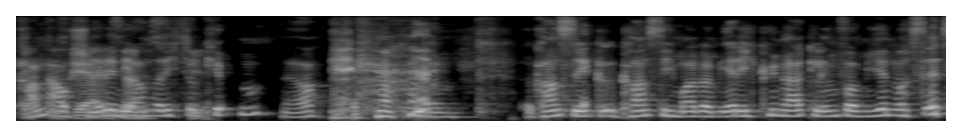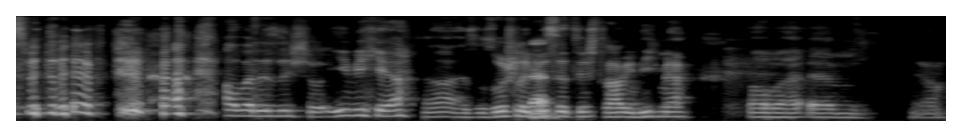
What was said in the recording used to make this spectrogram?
Kann auch schnell in die andere Richtung kippen. Ja. ähm, da kannst du kannst dich mal beim Erich Kühnhackel informieren, was das betrifft. Aber das ist schon ewig her. Ja, also so schlimm ja. ist jetzt in Straubing nicht mehr. Aber ähm, ja.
